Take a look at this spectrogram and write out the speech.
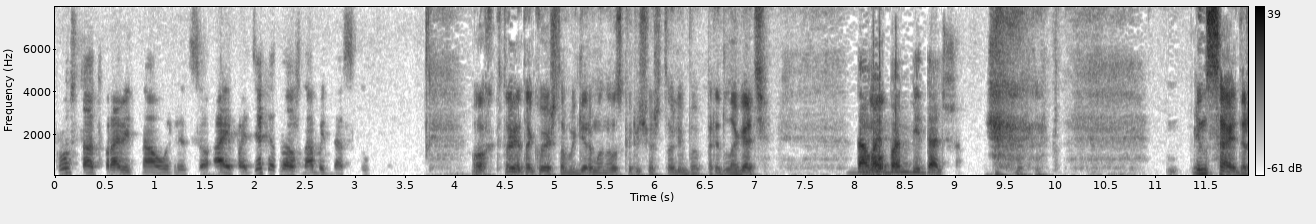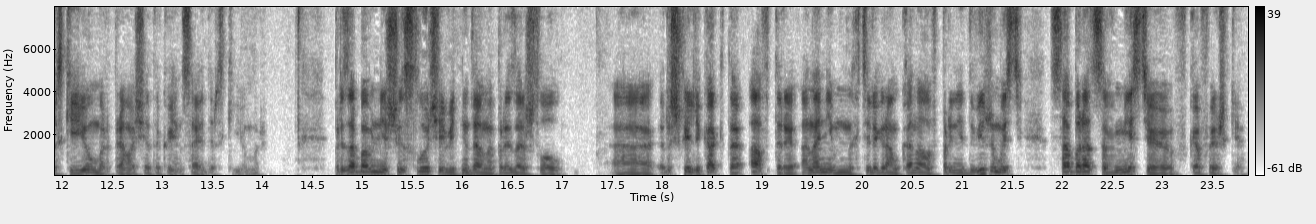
просто отправить на улицу, а ипотека должна быть доступна. Ох, кто я такой, чтобы Герману Оскаровичу что-либо предлагать? Давай Но... бомби дальше. Инсайдерский юмор, прям вообще такой инсайдерский юмор. Призабавнейший случай, ведь недавно произошло. Э, решили как-то авторы анонимных телеграм-каналов про недвижимость собраться вместе в кафешке.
